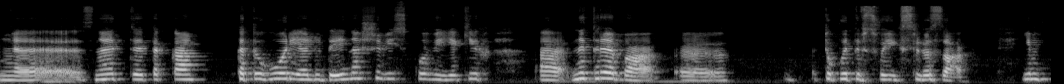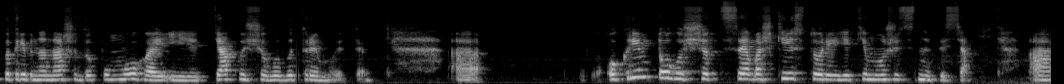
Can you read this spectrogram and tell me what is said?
е, знаєте, така категорія людей, наші військові, яких е, не треба е, топити в своїх сльозах. Їм потрібна наша допомога і дякую, що ви витримуєте. Окрім того, що це важкі історії, які можуть снитися. А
